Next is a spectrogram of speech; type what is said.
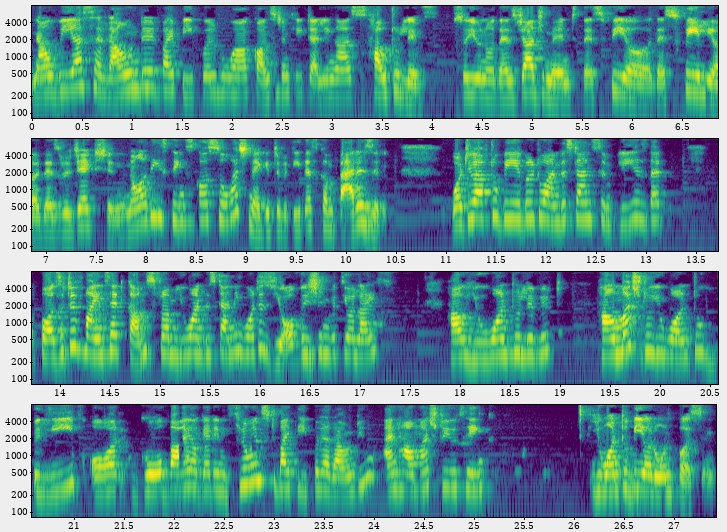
now we are surrounded by people who are constantly telling us how to live so you know there's judgment there's fear there's failure there's rejection and all these things cause so much negativity there's comparison what you have to be able to understand simply is that a positive mindset comes from you understanding what is your vision with your life how you want to live it how much do you want to believe or go by or get influenced by people around you and how much do you think you want to be your own person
